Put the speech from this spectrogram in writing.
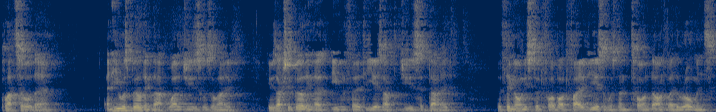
plateau there. And he was building that while Jesus was alive. He was actually building that even 30 years after Jesus had died. The thing only stood for about five years and was then torn down by the Romans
